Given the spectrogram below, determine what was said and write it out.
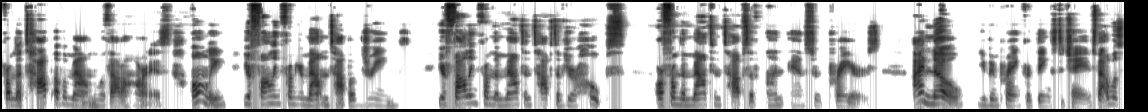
from the top of a mountain without a harness. Only you're falling from your mountaintop of dreams. You're falling from the mountaintops of your hopes or from the mountaintops of unanswered prayers. I know you've been praying for things to change. That was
